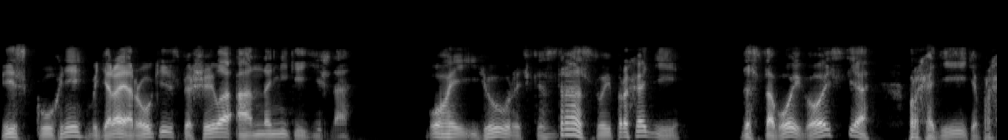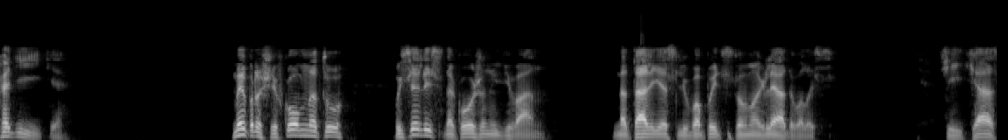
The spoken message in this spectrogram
Из кухни, вытирая руки, спешила Анна Никитична. — Ой, Юрочка, здравствуй, проходи. Да с тобой гостья. Проходите, проходите. Мы прошли в комнату, уселись на кожаный диван. Наталья с любопытством оглядывалась. «Сейчас,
